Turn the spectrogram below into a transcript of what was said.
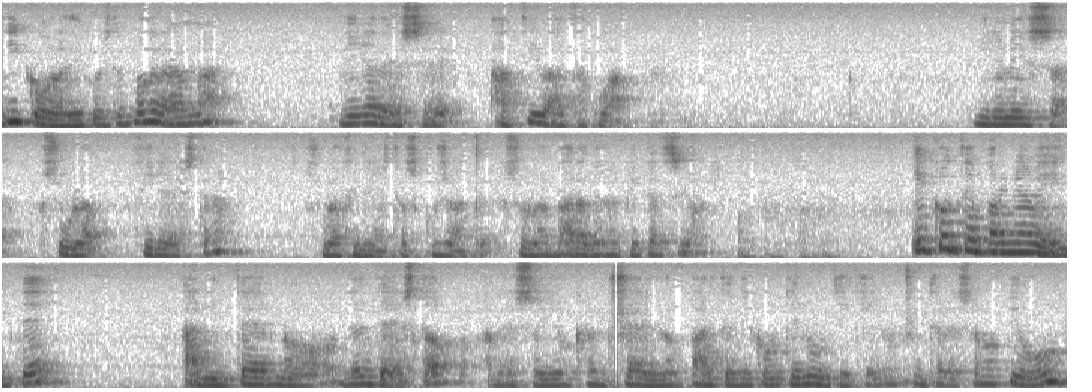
l'icona di questo programma viene ad essere attivata qua. Viene messa sulla finestra, sulla finestra scusate, sulla barra delle applicazioni e contemporaneamente all'interno del desktop, adesso io cancello parte dei contenuti che non ci interessano più,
